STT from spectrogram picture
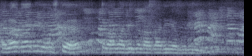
कलाकारी व्यवस्था है। कलाकारी कलाकारी है पूरी।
